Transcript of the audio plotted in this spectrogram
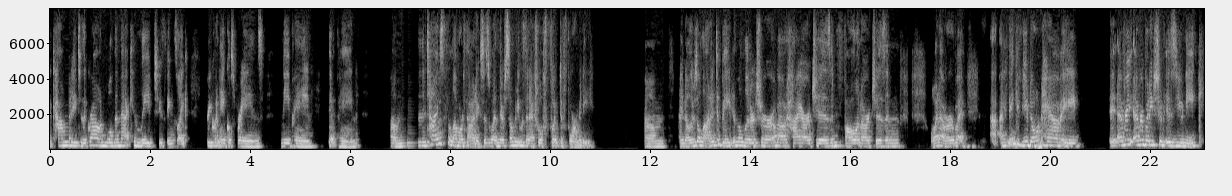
accommodate to the ground, well, then that can lead to things like frequent ankle sprains, knee pain, hip pain. Um, the times I love orthotics is when there's somebody with an actual foot deformity. Um, I know there's a lot of debate in the literature about high arches and fallen arches and whatever, but I think if you don't have a every everybody should is unique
